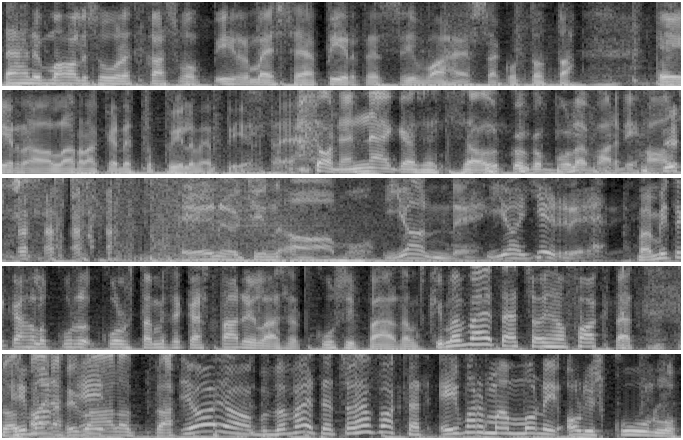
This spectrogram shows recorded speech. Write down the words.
nähnyt mahdollisuudet kasvon pirmeissä ja piirteissä siinä vaiheessa, kun tota, Eira ollaan rakennettu pilvenpiirtäjä. Todennäköisesti se on ollut koko Boulevardin hallussa. Energin aamu. Janne ja Jere. Mä en mitenkään halua kuul- kuulostaa mitenkään stadilaiselta kusipäältä, mutta kyllä mä väitän, että se on ihan fakta. Että Se on ei aina hyvä aloittaa. Joo, joo, mutta mä väitän, että se on ihan fakta, että ei varmaan moni olisi kuullut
